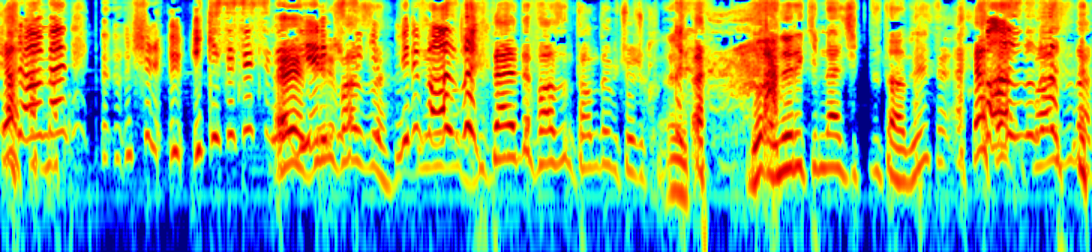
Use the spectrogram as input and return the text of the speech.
Şu an ben üçün, ikisi sizsiniz Evet diğer biri ikisi fazla. Biri fazla. Bir tane de fazla tanıdığı bir çocuk. Evet. Bu öneri kimden çıktı tabii. Fazla. Fazladan.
